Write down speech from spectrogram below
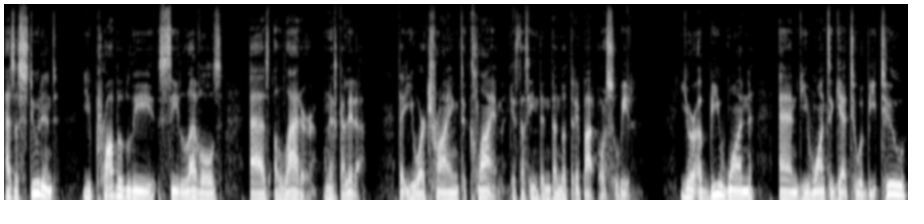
As a student, you probably see levels as a ladder, una escalera, that you are trying to climb, que estás intentando trepar or subir. You're a B1 and you want to get to a B2,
